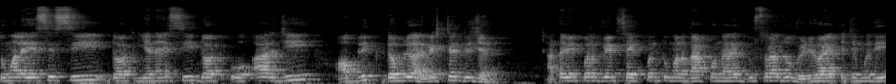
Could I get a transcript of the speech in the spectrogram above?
तुम्हाला S S C dot N I C dot O R G oblique W R western region आता मी परत वेबसाईट पण तुम्हाला दाखवणार आहे. दुसरा जो व्हिडिओ आहे त्याच्यामध्ये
